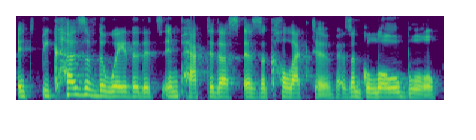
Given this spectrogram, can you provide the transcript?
it's because of the way that it's impacted us as a collective, as a global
